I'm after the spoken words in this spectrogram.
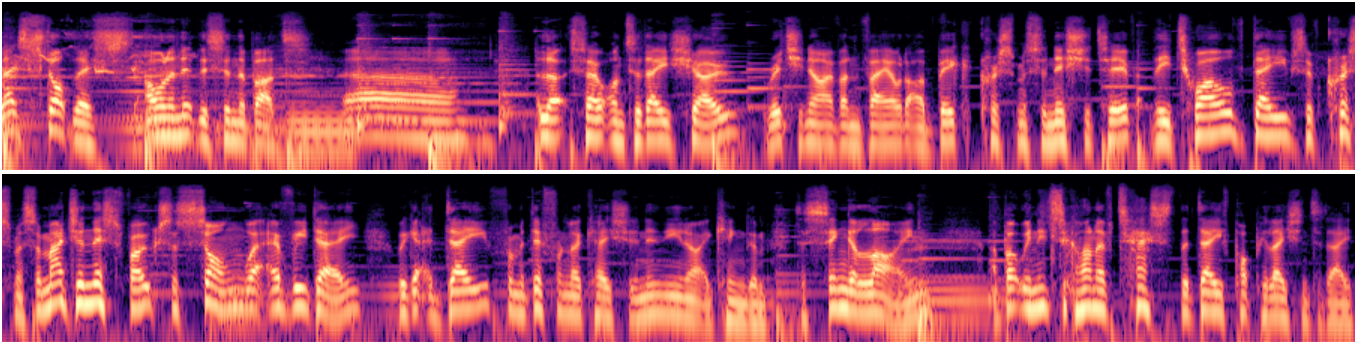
Let's stop this. I want to nip this in the buds. Uh, Look, so on today's show, Richie and I have unveiled our big Christmas initiative, the 12 Daves of Christmas. Imagine this, folks, a song where every day we get a Dave from a different location in the United Kingdom to sing a line, but we need to kind of test the Dave population today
